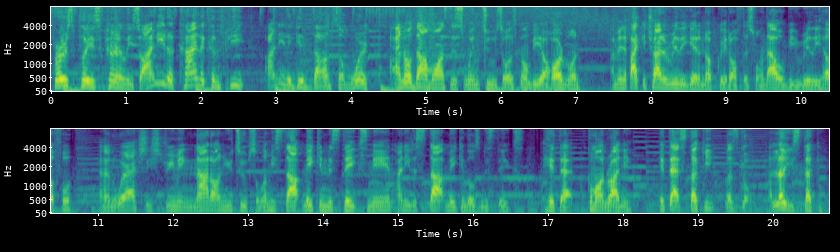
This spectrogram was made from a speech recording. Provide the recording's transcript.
first place currently, so I need to kind of compete I need to give Dom some work. I know Dom wants this win too, so it's going to be a hard one. I mean, if I could try to really get an upgrade off this one, that would be really helpful. And we're actually streaming not on YouTube, so let me stop making mistakes, man. I need to stop making those mistakes. Hit that. Come on, Rodney. Hit that, Stuckey. Let's go. I love you, Stuckey.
